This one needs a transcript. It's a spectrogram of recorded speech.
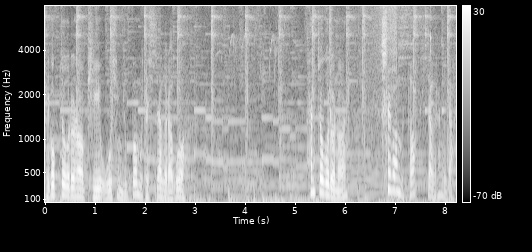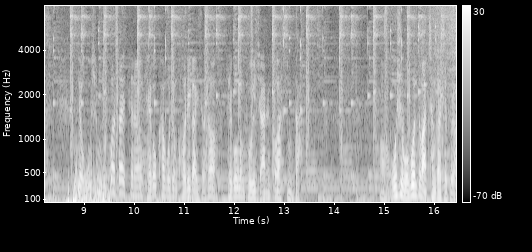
계곡 쪽으로는 B56번부터 시작을 하고 산 쪽으로는 7번부터 시작을 합니다 근데 56번 사이트는 계곡하고 좀 거리가 있어서 계곡은 보이지 않을 것 같습니다. 어, 55번도 마찬가지고요.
